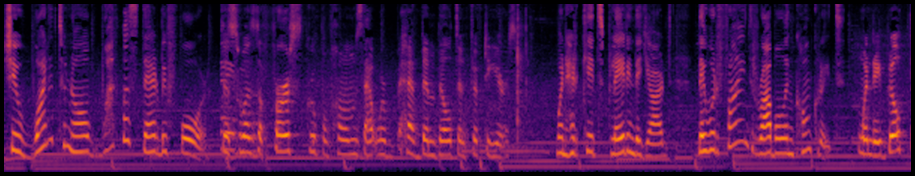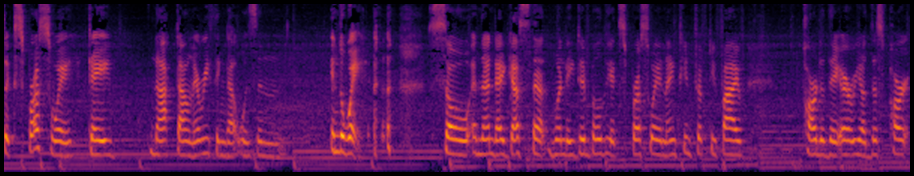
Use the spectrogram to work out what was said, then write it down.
she wanted to know what was there before. This was the first group of homes that were have been built in 50 years. When her kids played in the yard, they would find rubble and concrete. When they built the expressway, they knocked down everything that was in in the way. so, and then I guess that when they did build the expressway in 1955, part of the area, this part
